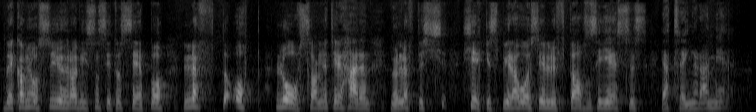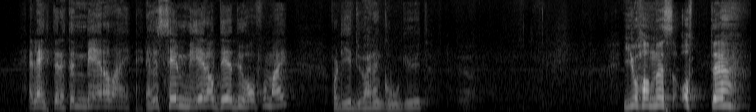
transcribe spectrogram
Og Det kan vi også gjøre, vi som sitter og ser på. Løfte opp lovsangen til Herren med å løfte kirkespira vår i lufta og så si 'Jesus, jeg trenger deg mer'. Jeg lengter etter mer av deg. Jeg vil se mer av det du har for meg, fordi du er en god Gud. I Johannes 8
